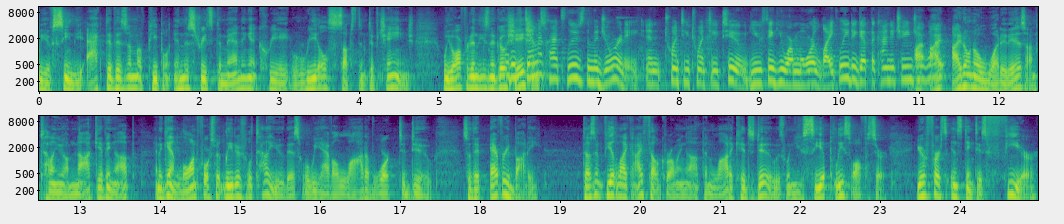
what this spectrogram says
we have seen the activism of people in the streets demanding it create real substantive change. We offered in these negotiations. But if Democrats lose the majority in 2022, you think you are more likely to get the kind of change you I, want? I, I don't know what it is. I'm telling you, I'm not giving up. And again, law enforcement leaders will tell you this, where we have a lot of work to do so that everybody doesn't feel like I felt growing up, and a lot of kids do, is when you see a police officer, your first instinct is fear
